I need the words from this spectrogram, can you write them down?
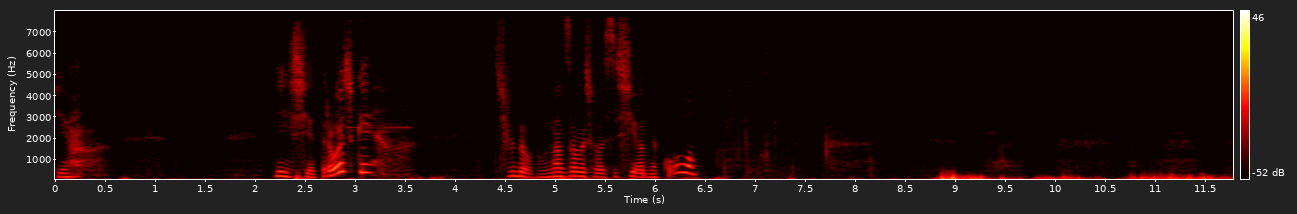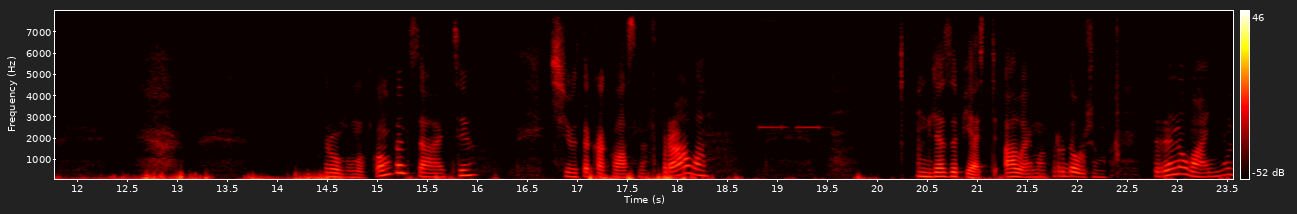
Ще. І ще трошки. Чудово. У нас залишилося ще одне коло. Робимо компенсацію. Ще така класна вправа для зап'ястя. Але ми продовжимо тренування.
